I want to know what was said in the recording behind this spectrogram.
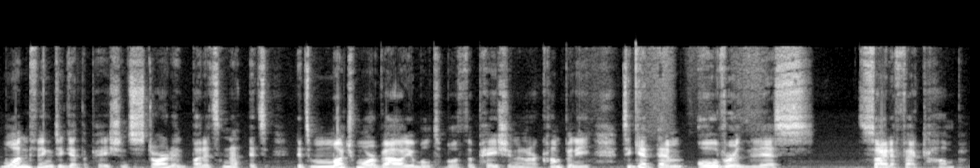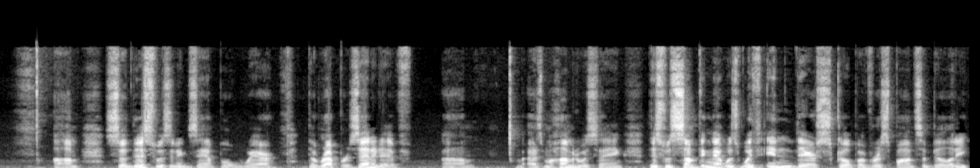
one thing to get the patient started but it's not it's it's much more valuable to both the patient and our company to get them over this side effect hump um, so this was an example where the representative um, as Mohammed was saying, this was something that was within their scope of responsibility.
